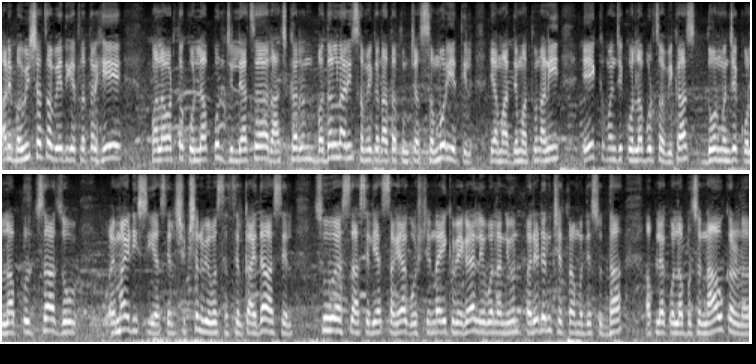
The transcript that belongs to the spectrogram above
आणि भविष्याचा वेध घेतला तर हे मला वाटतं कोल्हापूर जिल्ह्याचं राजकारण बदलणारी समीकरणं आता तुमच्यासमोर येतील या माध्यमातून. आणि एक म्हणजे कोल्हापूरचा विकास दोन म्हणजे कोल्हापूरचा जो एम आय डी सी असेल शिक्षण व्यवस्था असेल कायदा असेल सुव्यवस्था असेल या सगळ्या गोष्टींना एक वेगळ्या लेवलला नेऊन पर्यटन क्षेत्रामध्ये सुद्धा आपल्या कोल्हापूरचं नाव करणं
